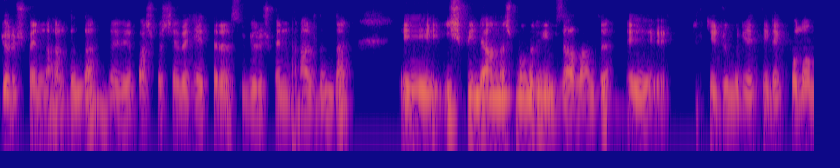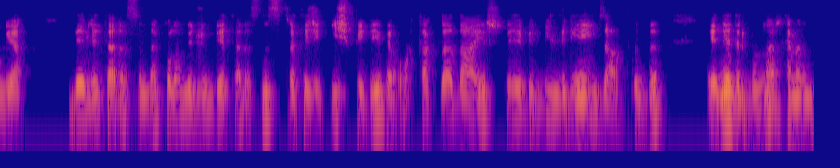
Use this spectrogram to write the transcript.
görüşmenin ardından e, baş başa ve heyetler arası görüşmenin ardından e, işbirliği anlaşmaları imzalandı. E, Türkiye Cumhuriyeti ile Kolombiya devleti arasında, Kolombiya Cumhuriyeti arasında stratejik işbirliği ve ortaklığa dair e, bir bildiriye imza atıldı. E, nedir bunlar? Hemen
